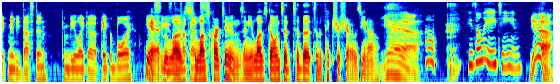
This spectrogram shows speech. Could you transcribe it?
like maybe Dustin can be like a paper boy. Yeah, who loves who loves cartoons and he loves going to, to the to the picture shows, you know. Yeah, Oh, he's only 18. yeah.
